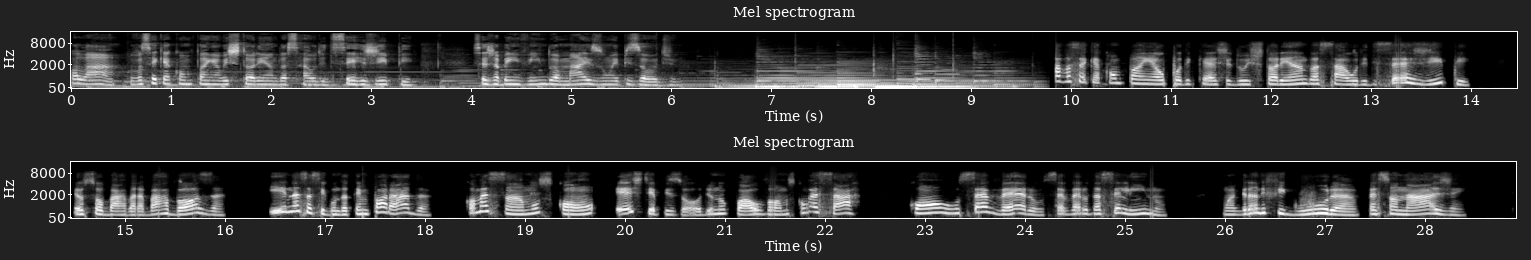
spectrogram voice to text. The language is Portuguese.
Olá, você que acompanha o Historiando a Saúde de Sergipe, seja bem-vindo a mais um episódio. Para você que acompanha o podcast do Historiando a Saúde de Sergipe, eu sou Bárbara Barbosa e nessa segunda temporada começamos com este episódio no qual vamos conversar com o Severo, Severo da Celino, uma grande figura, personagem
